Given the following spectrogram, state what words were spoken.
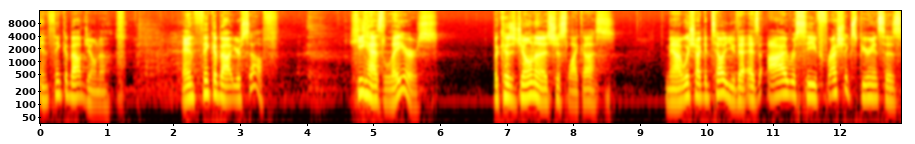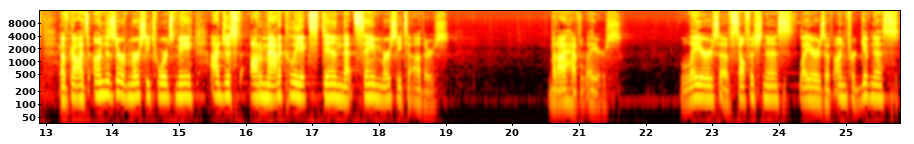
and think about Jonah and think about yourself. He has layers because Jonah is just like us. Man, I wish I could tell you that as I receive fresh experiences of God's undeserved mercy towards me, I just automatically extend that same mercy to others. But I have layers layers of selfishness, layers of unforgiveness.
